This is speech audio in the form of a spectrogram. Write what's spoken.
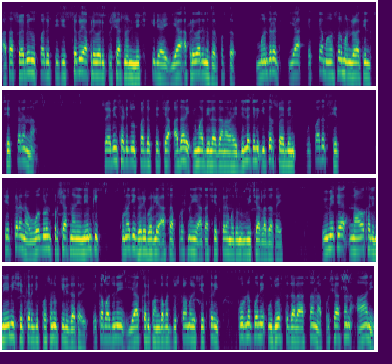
आता सोयाबीन उत्पादकतेची सगळी आकडेवारी प्रशासनाने निश्चित केली आहे. या आकडेवारीनुसार फक्त मंजरद या एकट्या महसूल मंडळातील शेतकऱ्यांना सोयाबीनसाठीच उत्पादकतेच्या आधारे विमा दिला जाणार आहे. जिल्ह्यातील इतर सोयाबीन उत्पादक शेत शेतकऱ्यांना वगळून प्रशासनाने नेमकी कुणाची घरे भरले असा प्रश्नही आता शेतकऱ्यांमधून विचारला जात आहे. विम्याच्या नावाखाली नेहमी शेतकऱ्यांची फसवणूक केली जात आहे. एका बाजूने या खरीप हंगामात दुष्काळामुळे शेतकरी पूर्णपणे उद्ध्वस्त झाला असताना प्रशासन आणि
